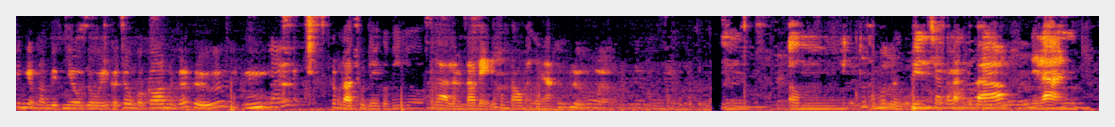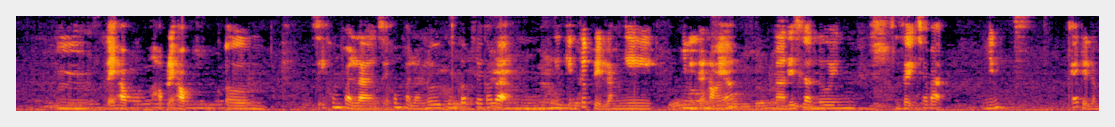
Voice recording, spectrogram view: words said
kinh nghiệm làm việc nhiều rồi có chồng có con rồi các thứ. Ừ. lúc đó chủ đề của video sẽ là làm sao để để không đau mọi người ạ. Đúng rồi. Ừ, um, có một lời khuyên cho các bạn đó đấy là um, đại học học đại học um, không phải là sẽ không phải là nơi cung cấp cho các bạn những kiến thức để làm nghề như mình đã nói á mà đây sẽ là nơi dạy cho bạn những cách để làm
